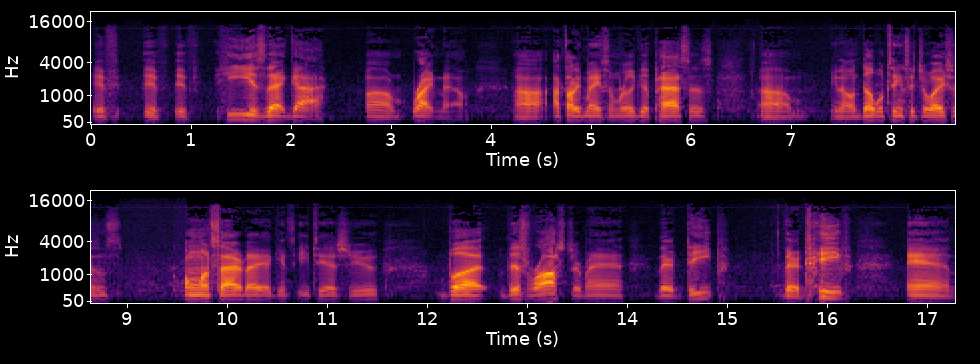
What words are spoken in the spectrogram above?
if if if he is that guy um, right now. Uh, I thought he made some really good passes. Um, you know, in double team situations on Saturday against ETSU. But this roster, man, they're deep. They're deep, and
